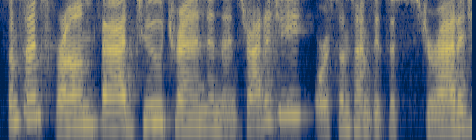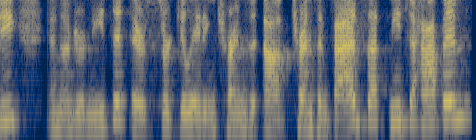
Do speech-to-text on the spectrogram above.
sometimes from fad to trend and then strategy, or sometimes it's a strategy and underneath it there's circulating trends, uh, trends and fads that need to happen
